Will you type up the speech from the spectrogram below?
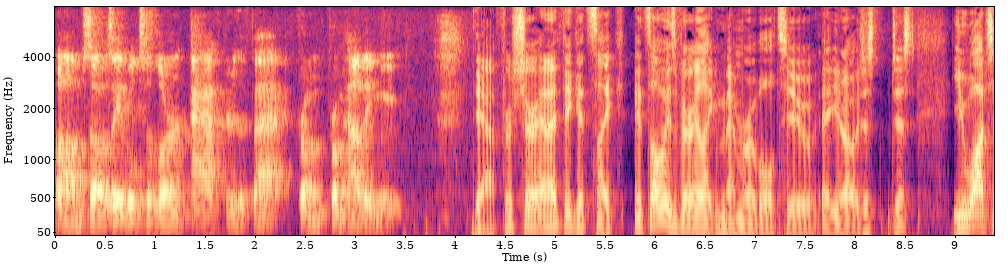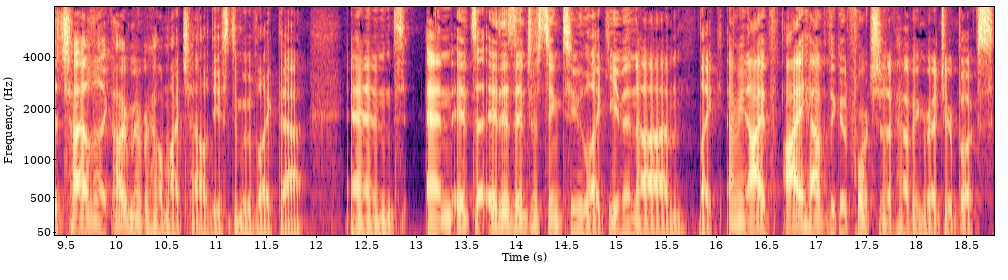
Um, so I was able to learn after the fact from from how they moved. Yeah, for sure. And I think it's like it's always very like memorable too. You know, just just you watch a child and like, I remember how my child used to move like that. And and it's it is interesting too. Like even um like I mean I've I have the good fortune of having read your books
